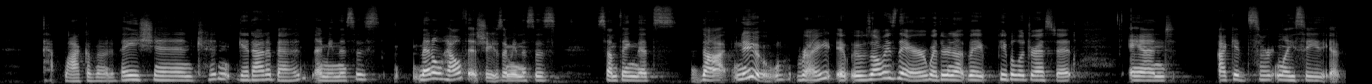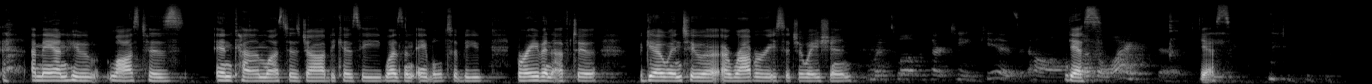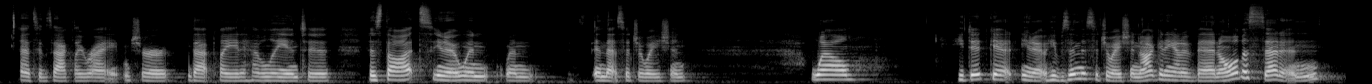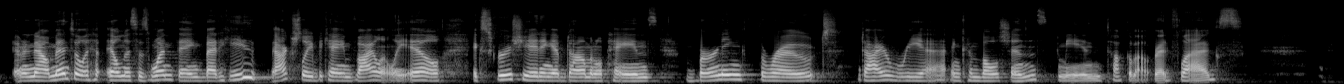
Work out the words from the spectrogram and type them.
lack of motivation, couldn't get out of bed. I mean, this is mental health issues. I mean, this is something that's not new, right? It, it was always there, whether or not they, people addressed it, and I could certainly see a, a man who lost his income, lost his job because he wasn't able to be brave enough to go into a, a robbery situation. with 12 and 13 kids at home. Yes. Plus a wife to Yes. That's exactly right. I'm sure that played heavily into his thoughts, you know, when when in that situation. Well, he did get, you know, he was in this situation, not getting out of bed, and all of a sudden, now mental illness is one thing, but he actually became violently ill, excruciating abdominal pains, burning throat, diarrhea, and convulsions. I mean, talk about red flags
